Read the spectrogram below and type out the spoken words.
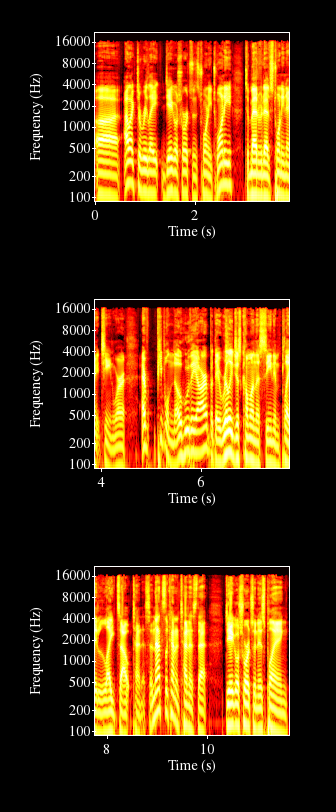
Uh, I like to relate Diego Schwartzman's 2020 to Medvedev's 2019, where every, people know who they are, but they really just come on the scene and play lights out tennis. And that's the kind of tennis that Diego Schwartzman is playing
